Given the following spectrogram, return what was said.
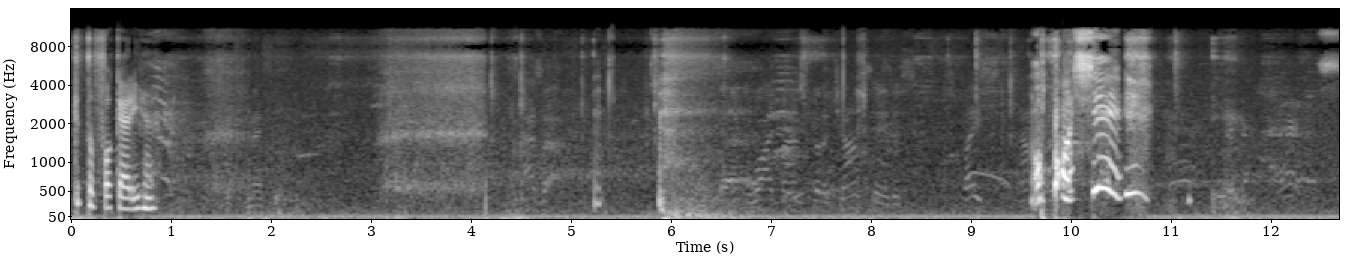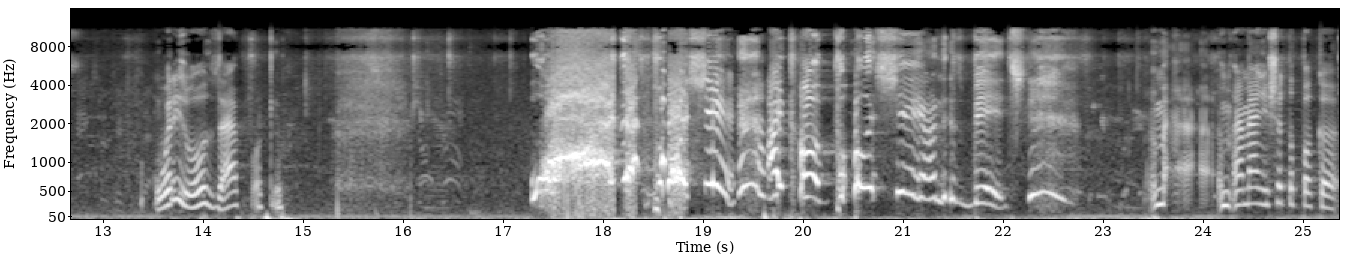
Get the fuck out of here. Oh shit! What is what was that fucking? What? That's bullshit! I call bullshit on this bitch. Man, man, you shut the fuck up.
